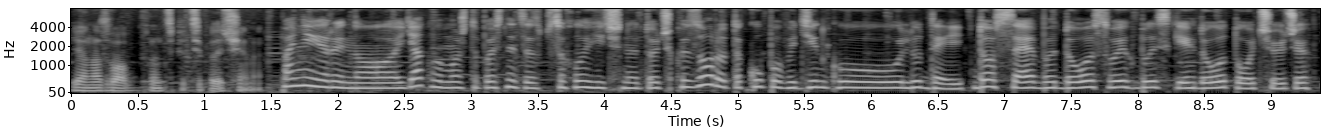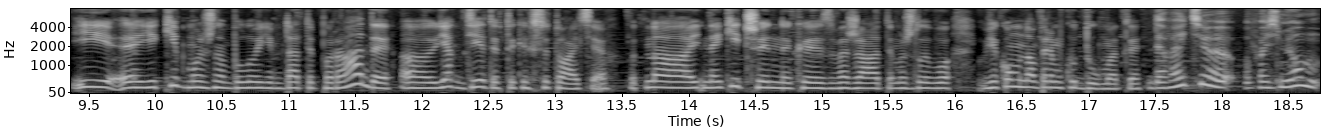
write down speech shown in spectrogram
Я назвав в принципі ці причини. Пані Ірино, як ви можете пояснити з психологічної точки зору таку поведінку людей до себе, до своїх близьких, до оточуючих, і е, які б можна було їм дати поради, е, як діяти в таких ситуаціях? От на, на які чинники зважати, можливо, в якому напрямку думати? Давайте возьмем,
